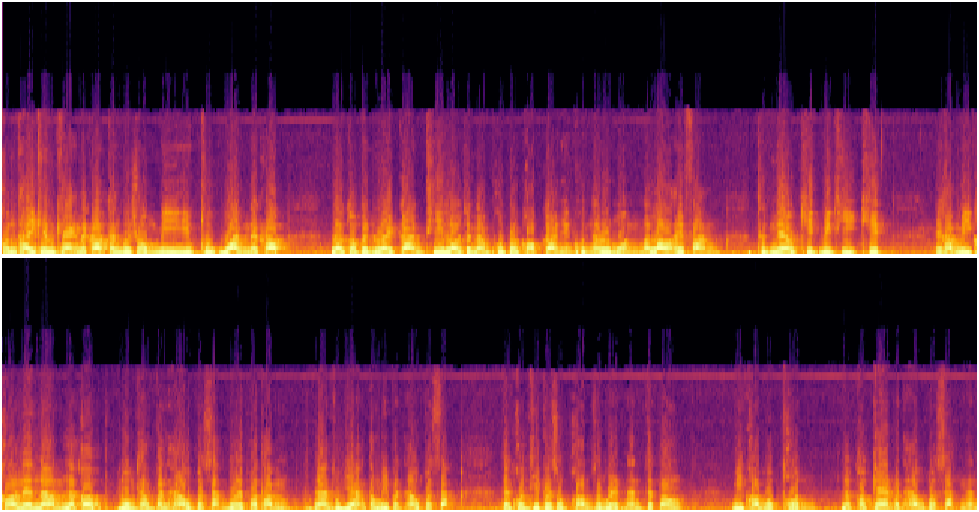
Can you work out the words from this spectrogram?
คนไทยเข้มแข็งนะครับ ท่านผู้ชมมีทุกวันนะครับ แล้วก็เป็นรายการที่เราจะนำผู้ประกอบการอย่างคุณนรมนมาเล่าให้ฟัง ถึงแนวคิดวิธีคิดนะครับมีข้อแนะนำแล้วก็รวมทั้งปัญหาอุปสรรคด้วย เพราะทำงานทุกอย่างต้องมีปัญหาอุปสรรค แต่คนที่ประสบความสำเร็จนั้นจะต้องมีความอดทน แล้วก็แก้ปัญหาอุปสรรคนั้น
